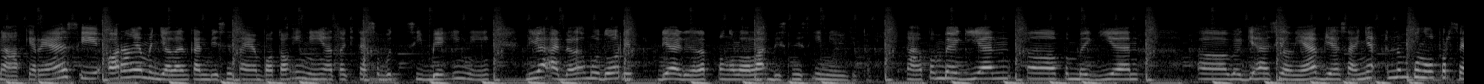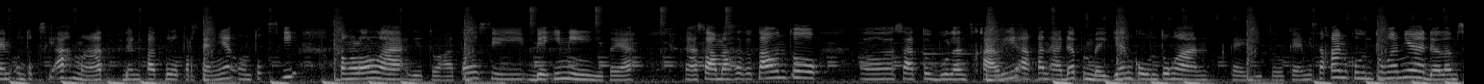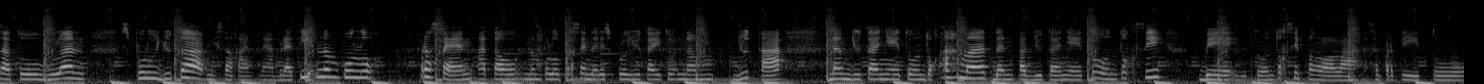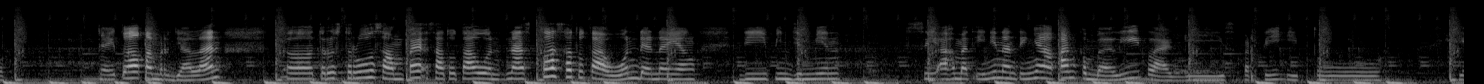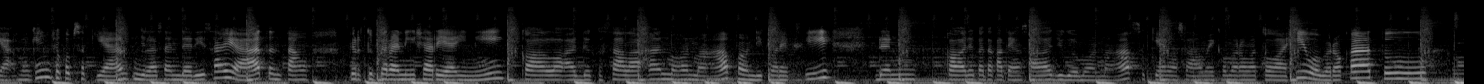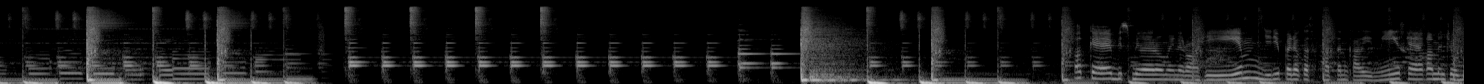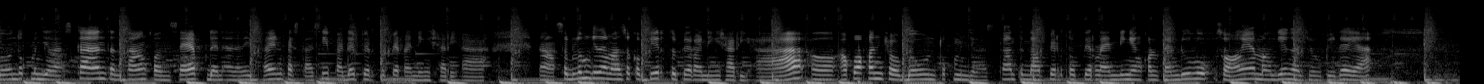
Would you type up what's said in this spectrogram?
Nah akhirnya si orang yang menjalankan bisnis ayam potong ini atau kita sebut si B ini dia adalah mudorib. Dia adalah pengelola bisnis ini gitu. Nah pembagian uh, pembagian uh, bagi hasilnya biasanya 60% untuk si Ahmad dan 40% nya untuk si pengelola gitu atau si B ini gitu ya. Nah selama satu tahun tuh uh, satu bulan sekali akan ada pembagian keuntungan kayak gitu. Kayak misalkan keuntungannya dalam satu bulan 10 juta misalkan. Nah berarti 60 persen atau 60% dari 10 juta itu 6 juta 6 jutanya itu untuk Ahmad dan 4 jutanya itu untuk si B gitu untuk si pengelola seperti itu. Nah itu akan berjalan uh, terus-terus sampai satu tahun. Nah setelah satu tahun dana yang dipinjemin si Ahmad ini nantinya akan kembali lagi seperti itu. Ya, mungkin cukup sekian penjelasan dari saya tentang peer-to-peer lending syariah ini. Kalau ada kesalahan mohon maaf, mohon dikoreksi dan kalau ada kata-kata yang salah juga mohon maaf. Sekian wassalamualaikum warahmatullahi wabarakatuh. Oke, bismillahirrahmanirrahim. Jadi pada kesempatan kali ini saya akan mencoba untuk menjelaskan tentang konsep dan analisa investasi pada peer-to-peer lending syariah. Nah, sebelum kita masuk ke peer-to-peer lending syariah, uh, aku akan coba untuk menjelaskan tentang peer-to-peer lending yang konten dulu. Soalnya emang dia nggak jauh beda ya.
